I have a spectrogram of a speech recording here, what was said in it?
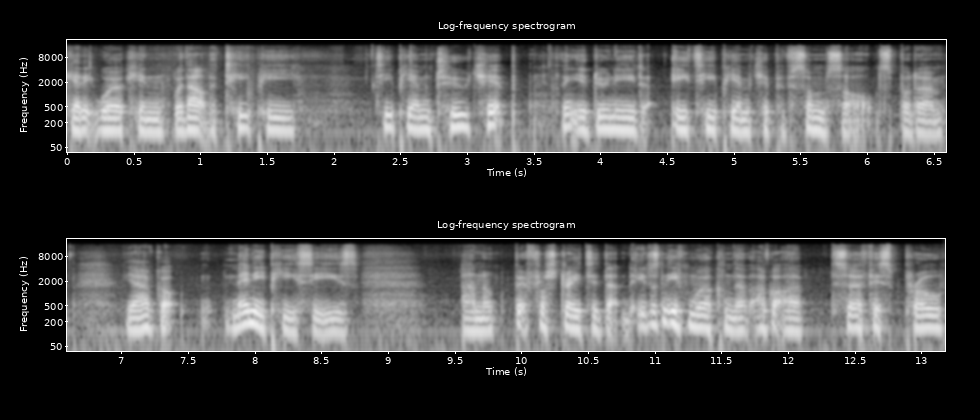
get it working without the TP, TPM2 chip. I think you do need a TPM chip of some sorts, but um, yeah, I've got many PCs and I'm a bit frustrated that it doesn't even work on the, I've got a Surface Pro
